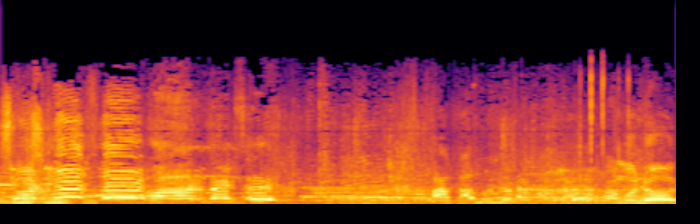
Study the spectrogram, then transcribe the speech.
Sini mundur, agak mundur.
